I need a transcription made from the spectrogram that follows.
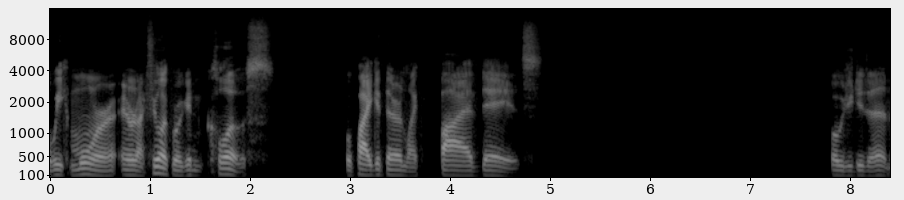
a week more, and I feel like we're getting close. We'll probably get there in like five days. What would you do then?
